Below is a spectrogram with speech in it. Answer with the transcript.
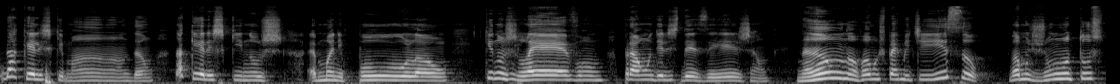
daqueles que mandam, daqueles que nos eh, manipulam, que nos levam para onde eles desejam. Não, não vamos permitir isso. Vamos juntos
